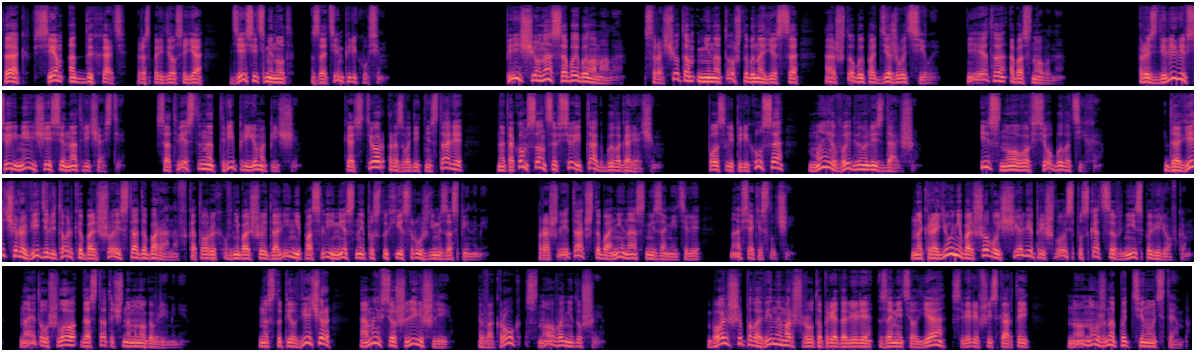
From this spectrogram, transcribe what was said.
«Так, всем отдыхать», — распорядился я. «Десять минут, затем перекусим». Пищи у нас с собой было мало, с расчетом не на то, чтобы наесться, а чтобы поддерживать силы. И это обоснованно. Разделили все имеющееся на три части. Соответственно, три приема пищи. Костер разводить не стали, на таком солнце все и так было горячим. После перекуса мы выдвинулись дальше. И снова все было тихо. До вечера видели только большое стадо баранов, которых в небольшой долине пасли местные пастухи с ружьями за спинами. Прошли так, чтобы они нас не заметили, на всякий случай. На краю небольшого ущелья пришлось спускаться вниз по веревкам. На это ушло достаточно много времени. Наступил вечер, а мы все шли и шли. Вокруг снова ни души. Больше половины маршрута преодолели, заметил я, сверившись с картой, но нужно подтянуть темп.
